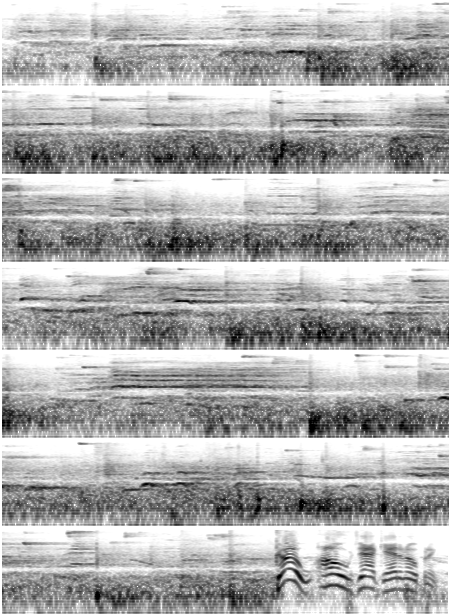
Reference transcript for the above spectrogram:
Go! Oh, Jack, you had an opening.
